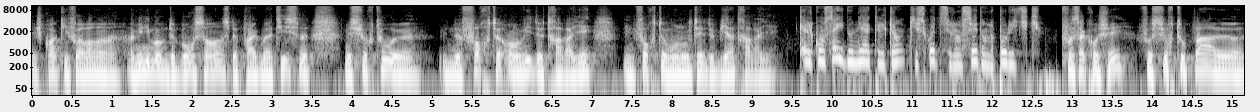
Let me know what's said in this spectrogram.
Et je crois qu'il faut avoir un, un, minimum de bon sens, de pragmatisme, mais surtout euh, une forte envie de travailler, une forte volonté de bien travailler. Quel conseil donner à quelqu'un qui souhaite se lancer dans la politique? Il faut s'accrocher, il faut surtout pas euh,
